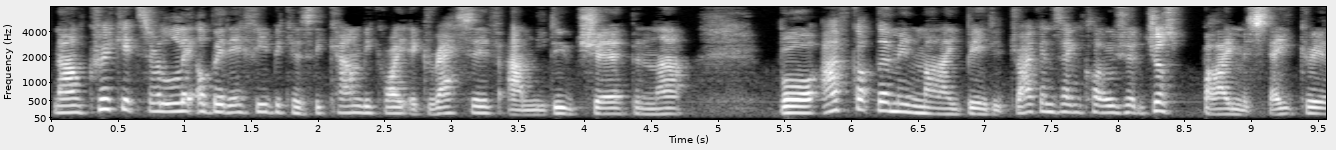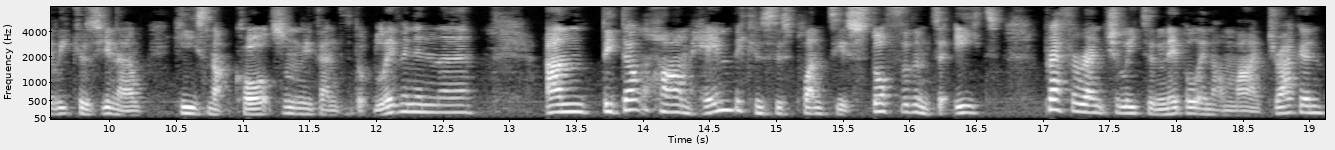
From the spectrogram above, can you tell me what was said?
Now, crickets are a little bit iffy because they can be quite aggressive and they do chirp and that. But I've got them in my bearded dragons enclosure just by mistake, really, because, you know, he's not caught some, they've ended up living in there. And they don't harm him because there's plenty of stuff for them to eat, preferentially to nibbling on my dragon.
